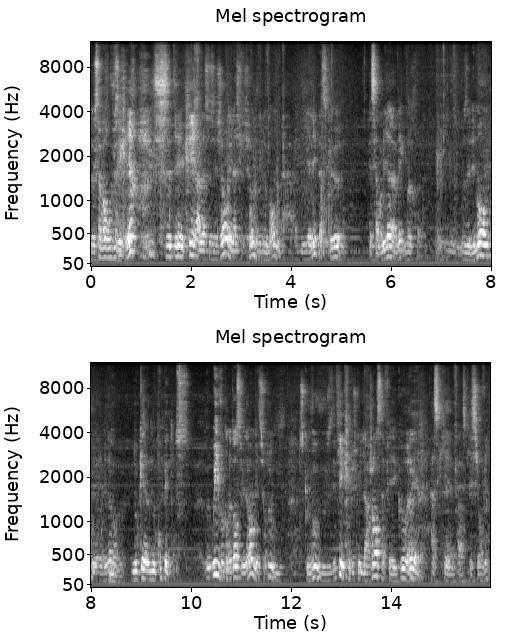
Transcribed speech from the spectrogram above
de savoir où vous écrire. C'était écrire à l'association et l'association vous demande bah, d'y aller parce que c'est en lien avec votre, vos éléments, évidemment. Nos, nos compétences. Oui, vos compétences évidemment, mais surtout Parce que vous, vous étiez crépuscule d'argent, ça fait écho à, Oui. à ce qui est, enfin, à ce qui est survécu.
